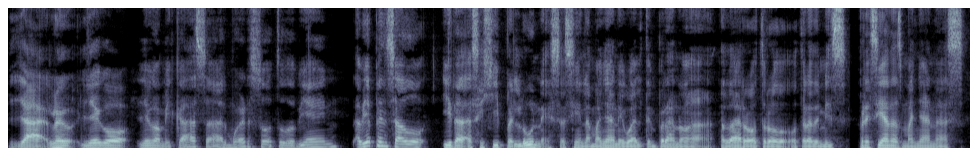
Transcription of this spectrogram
ya, luego llego, llego a mi casa, almuerzo, todo bien. Había pensado ir a Sejip el lunes, así en la mañana, igual temprano, a, a, dar otro, otra de mis preciadas mañanas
